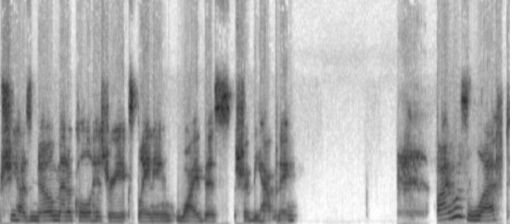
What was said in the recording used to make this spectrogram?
she has no medical history explaining why this should be happening. I was left,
